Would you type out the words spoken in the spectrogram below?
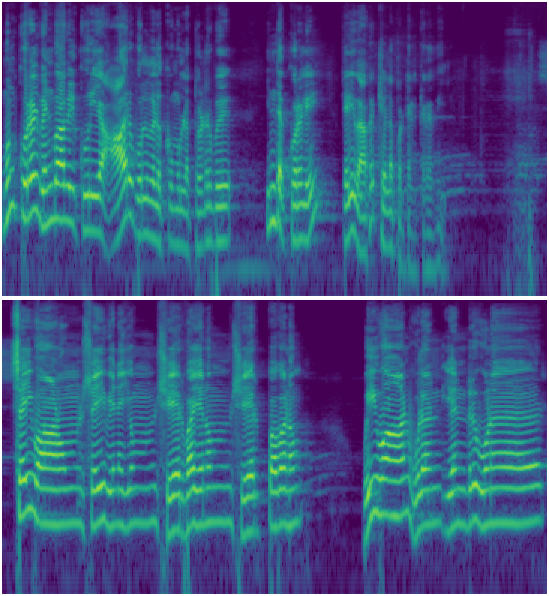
முன்குரல் வெண்பாவில் கூறிய ஆறு பொருள்களுக்கும் உள்ள தொடர்பு இந்த குறளில் தெளிவாக சொல்லப்பட்டிருக்கிறது. செய்வானும் செய்வினையும் சேர்பயனும் சேர்ப்பவனும் உய்வான் உளன் என்று உணர்.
